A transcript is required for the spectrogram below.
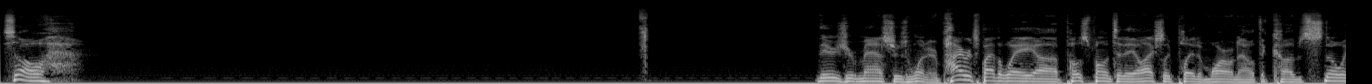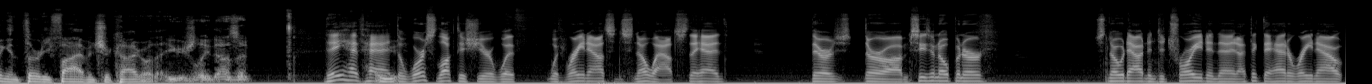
So, there's your Masters winner. Pirates, by the way, uh, postponed today. They'll actually play tomorrow now with the Cubs. Snowing in 35 in Chicago. That usually does it. They have had the worst luck this year with with rainouts and snowouts. They had their their um, season opener snowed out in Detroit, and then I think they had a rain out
